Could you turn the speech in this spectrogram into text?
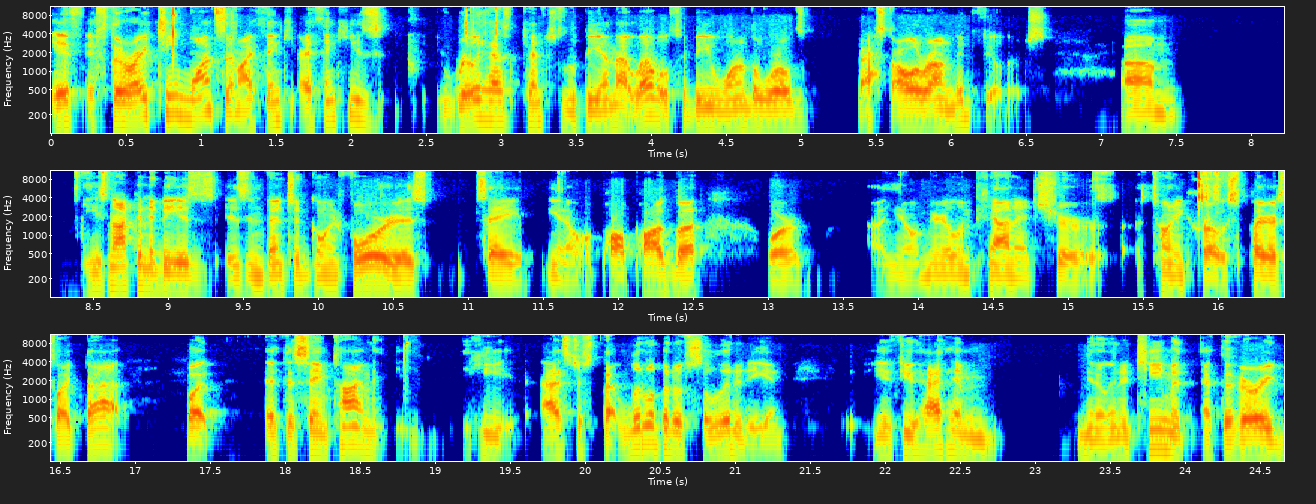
if if the right team wants him, I think I think he's really has potential to be on that level to be one of the world's best all around midfielders. Um, he's not going to be as, as inventive going forward as say you know a Paul Pogba or uh, you know a Miralem Pjanic or Tony Kroos, players like that. But at the same time, he adds just that little bit of solidity. And if you had him, you know, in a team at, at the very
